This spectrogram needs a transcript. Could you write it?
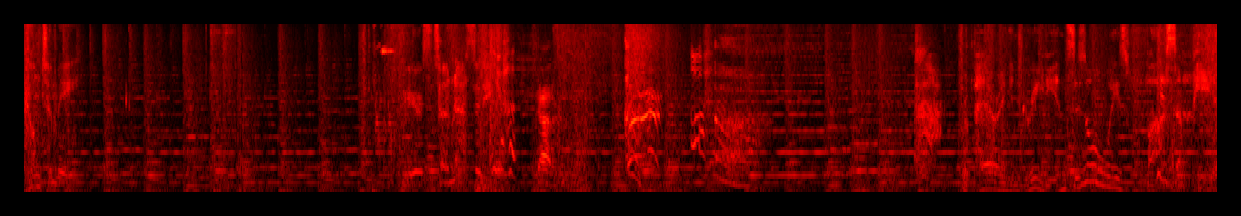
Come to me. Here's tenacity. Got her. Ah. Preparing ingredients is always fun. Disappear.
